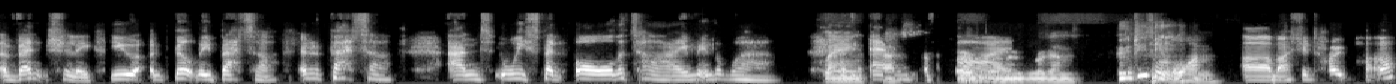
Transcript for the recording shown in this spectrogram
eventually, you built me better and better, and we spent all the time in the world playing chess over and over again. Who do you think won? Um, I should hope her.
